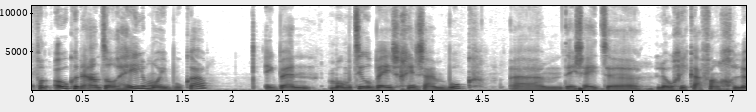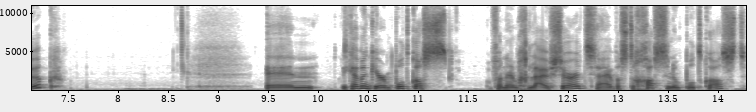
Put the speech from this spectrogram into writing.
van ook een aantal hele mooie boeken. Ik ben momenteel bezig in zijn boek. Um, deze heet uh, Logica van Geluk. En ik heb een keer een podcast van hem geluisterd. Hij was de gast in een podcast.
